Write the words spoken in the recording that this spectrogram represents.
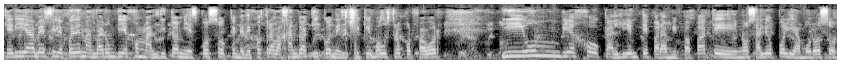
Quería ver si le pueden mandar un viejo maldito a mi esposo que me dejó trabajando aquí con el chiqui monstruo, por favor. Y un viejo caliente para mi papá que nos salió poliamoroso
